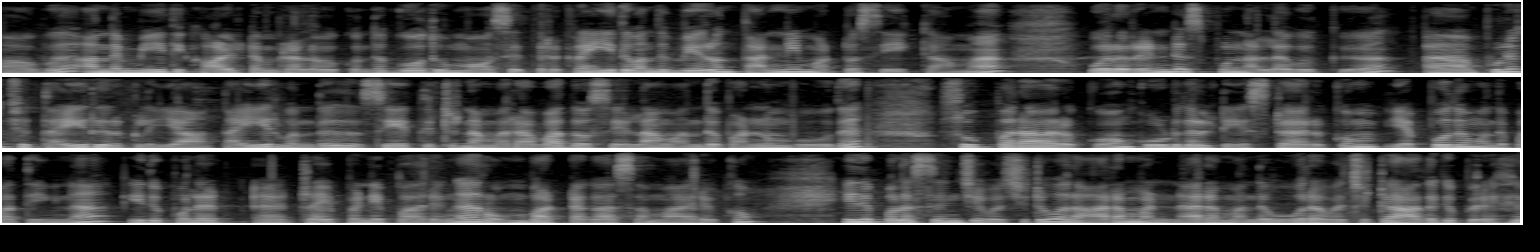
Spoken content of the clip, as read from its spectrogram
மாவு அந்த மீதி கால் டம்ளர் அளவுக்கு வந்து கோதுமை மாவு சேர்த்துருக்குறேன். இது வந்து வெறும் தண்ணி மட்டும் சேர்க்காம ஒரு ரெண்டு ஸ்பூன் அளவுக்கு புளிச்ச தயிர் இருக்கு இல்லையா தயிர் வந்து சேர்த்துட்டு நம்ம ரவா தோசையெல்லாம் வந்து பண்ணும்போது சூப்பராக இருக்கும் கூடுதல் டேஸ்ட்டாக இருக்கும். எப்போதும் வந்து பார்த்திங்கன்னா இது போல் ட்ரை பண்ணி பாருங்கள் ரொம்ப அட்டகாசமாக இருக்கும் இது போல் செஞ்சு வச்சுட்டு ஒரு அரை மணி நேரம் வந்து ஊற வச்சுட்டு அதுக்கு பிறகு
